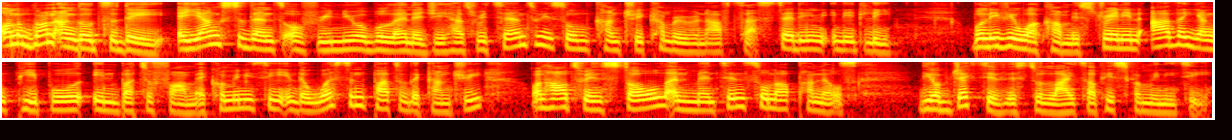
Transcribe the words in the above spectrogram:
On a Grand Angle today, a young student of renewable energy has returned to his home country, Cameroon, after studying in Italy. Bolive Wakam is training other young people in Batoufam, a community in the western part of the country, on how to install and maintain solar panels. The objective is to light up his community.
